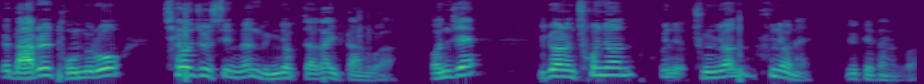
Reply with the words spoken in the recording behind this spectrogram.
그 나를 돈으로 채워줄 수 있는 능력자가 있다는 거야. 언제? 이거는 초년, 후년, 중년, 후년에 이렇게 되는 거야.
